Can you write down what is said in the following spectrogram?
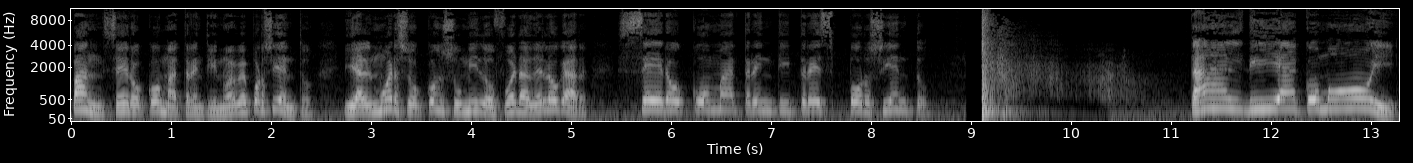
pan 0,39% y almuerzo consumido fuera del hogar 0,33%. Tal día como hoy,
